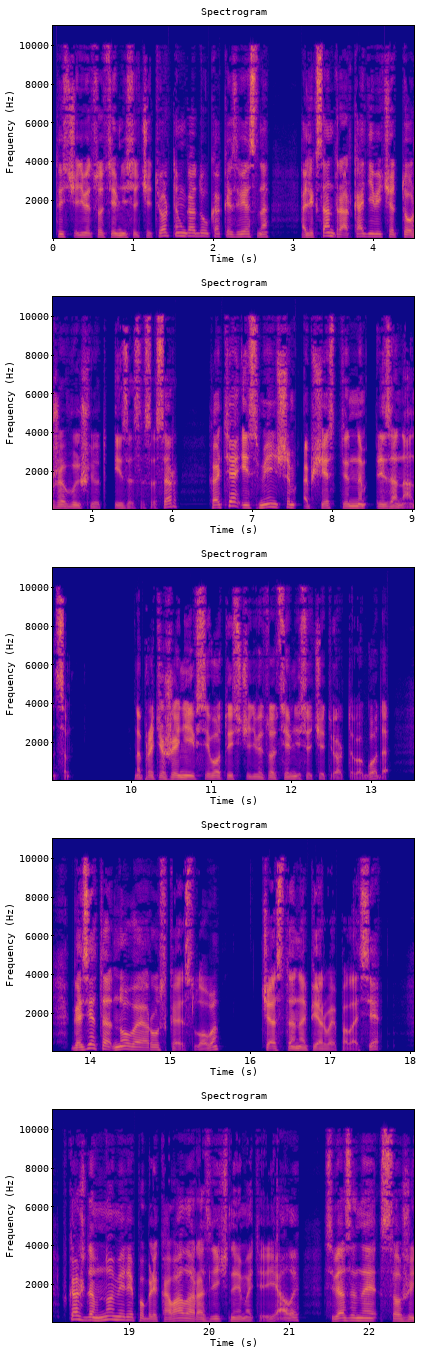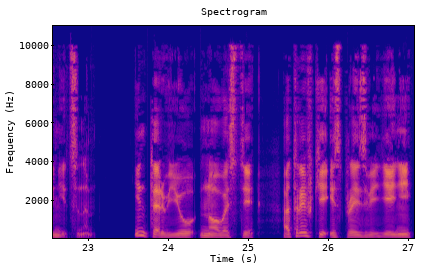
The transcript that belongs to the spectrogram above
1974 году, как известно, Александра Аркадьевича тоже вышлют из СССР, хотя и с меньшим общественным резонансом. На протяжении всего 1974 года газета «Новое русское слово», часто на первой полосе, в каждом номере публиковала различные материалы, связанные с Солженицыным. Интервью, новости, отрывки из произведений,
